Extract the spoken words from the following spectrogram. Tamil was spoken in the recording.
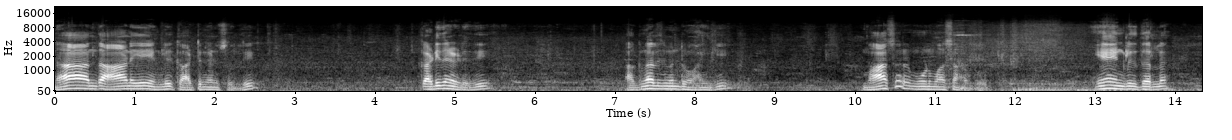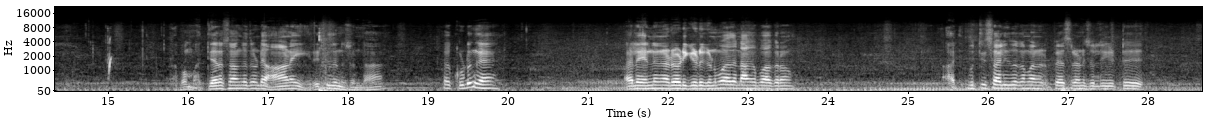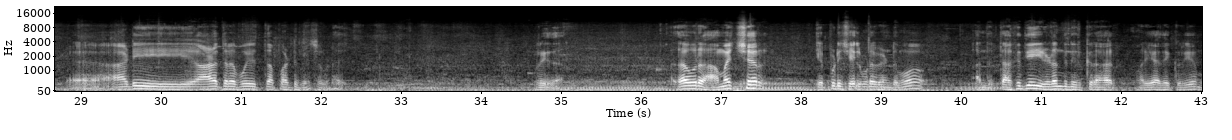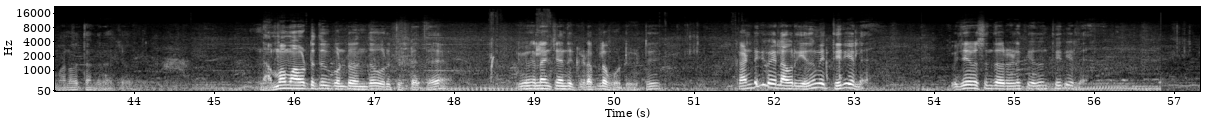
நான் அந்த ஆணையை எங்களுக்கு காட்டுங்கன்னு சொல்லி கடிதம் எழுதி அக்னாலஜ்மெண்ட் வாங்கி மாதம் மூணு மாதம் ஆகும். ஏன் எங்களுக்கு தெரில? அப்போ மத்திய அரசாங்கத்தினுடைய ஆணை இருக்குதுன்னு சொன்னால் கொடுங்க. அதில் என்ன நடவடிக்கை எடுக்கணுமோ அதை நாங்கள் பார்க்குறோம் அது புத்திசாலிதனமாக பேசுகிறேன்னு சொல்லிக்கிட்டு அடி ஆழத்தில் போய் தப்பாட்டு பேசக்கூடாது. புரியுதா? அதாவது ஒரு அமைச்சர் எப்படி செயல்பட வேண்டுமோ அந்த தகுதியை இழந்து நிற்கிறார் மரியாதைக்குரிய மனோ தங்கராஜ் அவர்கள். நம்ம மாவட்டத்துக்கு கொண்டு வந்த ஒரு திட்டத்தை இவங்கெல்லாம் சேர்ந்து கிடப்பில் போட்டுக்கிட்டு கண்டுக்கவே இல்லை அவருக்கு எதுவுமே தெரியலை. விஜய் வசந்த் அவர்களுக்கு எதுவும் தெரியலை.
